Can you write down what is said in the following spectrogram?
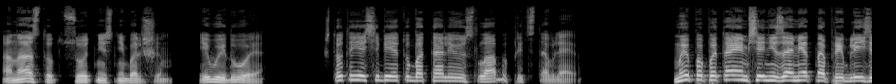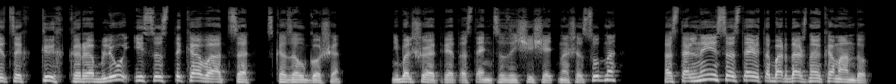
«А нас тут сотни с небольшим. И вы двое». «Что-то я себе эту баталию слабо представляю». «Мы попытаемся незаметно приблизиться к их кораблю и состыковаться», — сказал Гоша. «Небольшой отряд останется защищать наше судно, Остальные составят абордажную команду.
